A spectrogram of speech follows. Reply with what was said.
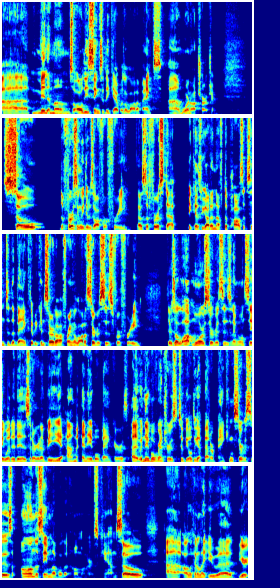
uh, minimums, all these things that they get with a lot of banks, uh, we're not charging. So the first thing we did was offer free. That was the first step because we got enough deposits into the bank that we can start offering a lot of services for free. There's a lot more services, and I won't say what it is, that are going to be um, enable bankers, uh, enable renters to be able to get better banking services on the same level that homeowners can. So uh, I'll kind of let you uh, your uh,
